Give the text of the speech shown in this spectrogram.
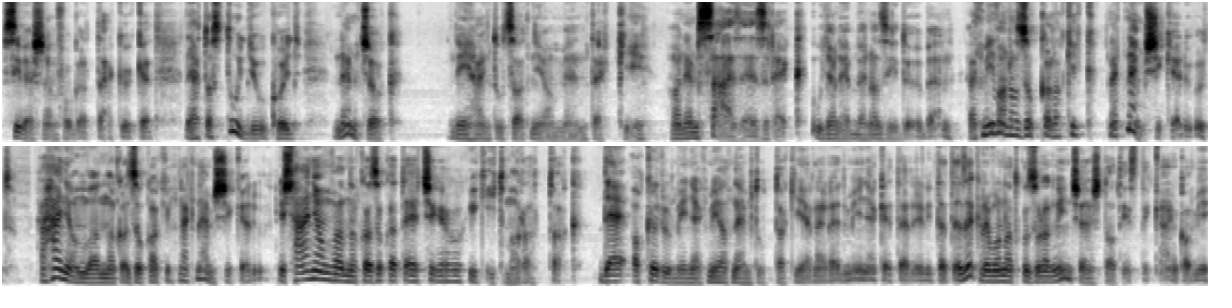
szívesen fogadták őket. De hát azt tudjuk, hogy nem csak néhány tucatnyian mentek ki, hanem százezrek ugyanebben az időben. Hát mi van azokkal, akiknek nem sikerült? Hát hányan vannak azok, akiknek nem sikerült? És hányan vannak azok a tehetségek, akik itt maradtak? De a körülmények miatt nem tudtak ilyen eredményeket elérni. Tehát ezekre vonatkozóan nincsen statisztikánk, ami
